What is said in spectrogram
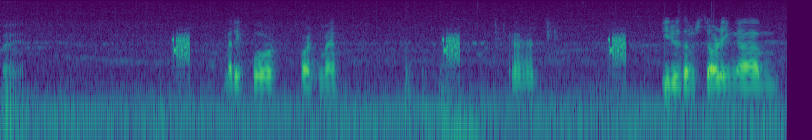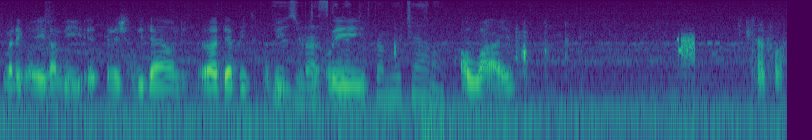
6, show All right. Medic 4, Park man. Go ahead. Peters, I'm starting um, medical aid on the initially downed uh, deputy's going to be User currently disconnected from your channel. alive. 10 4.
